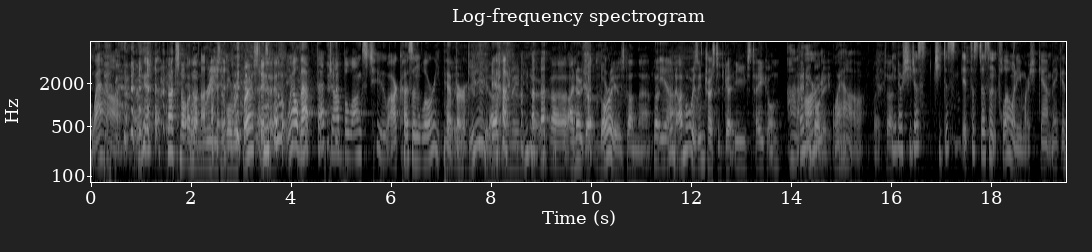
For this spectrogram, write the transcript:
Wow. That's not an unreasonable request, is it? well, that, that job belongs to our cousin Laurie Pepper. Indeed. I, I mean, you know, uh, I know that Laurie has done that, but you Yeah. know, I'm always interested to get Eve's take on, On anybody. art? Wow. But uh, You know, she just, she just, it just doesn't flow anymore. She can't make it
